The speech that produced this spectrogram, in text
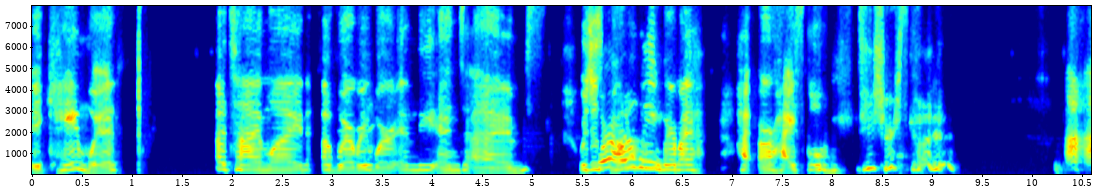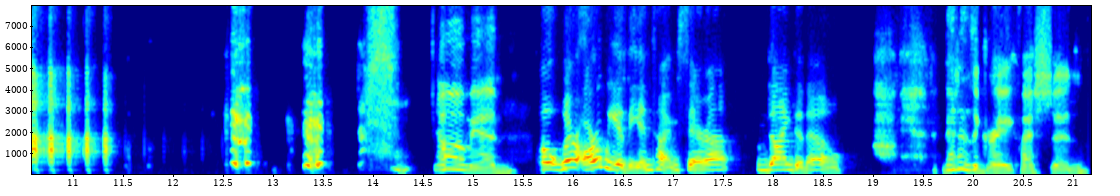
it came with a timeline of where we were in the end times, which is where probably where my our high school teachers got it. oh man. Oh, where are we at the end time, Sarah? I'm dying to know. Oh man, that is a great question.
